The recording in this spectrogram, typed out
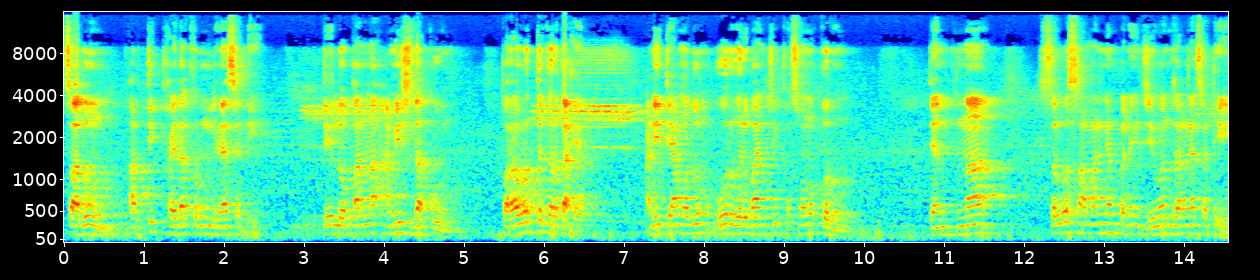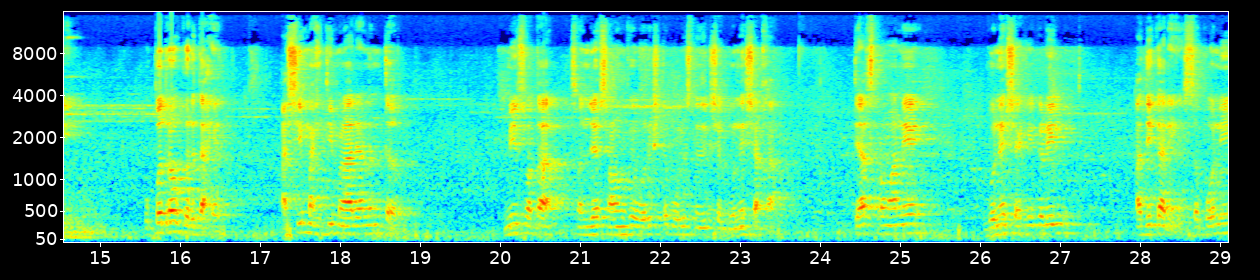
चालवून आर्थिक फायदा करून घेण्यासाठी ते लोकांना आमिष दाखवून परावृत्त करत आहेत आणि त्यामधून गोरगरिबांची फसवणूक करून त्यांना सर्वसामान्यपणे जीवन जगण्यासाठी उपद्रव करीत आहेत अशी माहिती मिळाल्यानंतर मी स्वतः संजय साळुंके वरिष्ठ पोलीस निरीक्षक गुन्हे शाखा त्याचप्रमाणे गुन्हे शाखेकडील अधिकारी सपोनी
